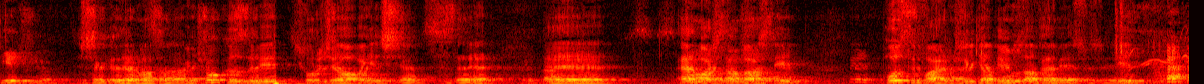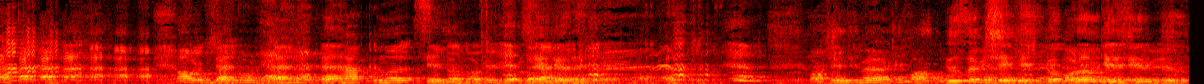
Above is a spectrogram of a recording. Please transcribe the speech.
Diye düşünüyorum. Teşekkür ederim Hasan abi. Çok hızlı bir soru cevaba geçeceğim sizlere. Ee, en baştan başlayayım. Pozitif ayrımcılık yapayım, Muzaffer Bey'e söz vereyim. Ama güzel Ben, ben, ben hakkımı Selin Hanım'a veriyorum. Teşekkür ederim. Bak centilmen erkek farklı. Hızlı bir şekilde, yok oradan geleceğini biliyorum.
